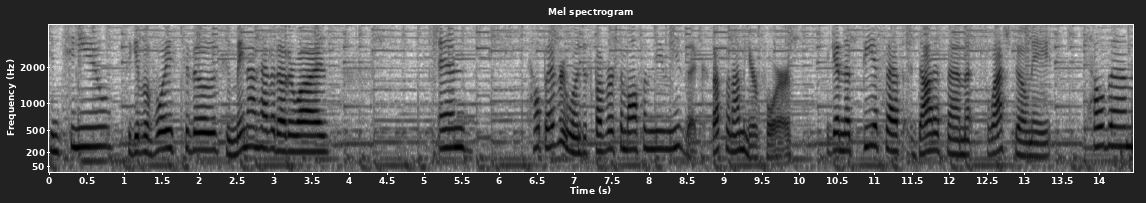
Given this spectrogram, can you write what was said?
continue to give a voice to those who may not have it otherwise. And help everyone discover some awesome new music that's what i'm here for again that's bff.fm slash donate tell them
